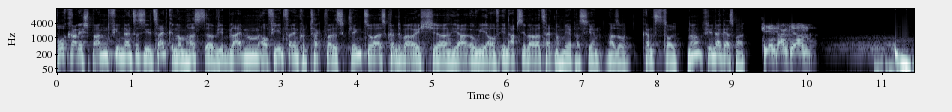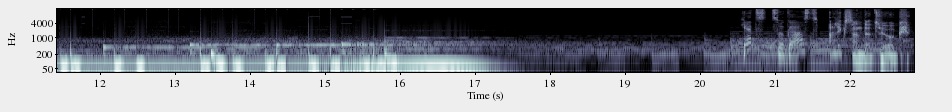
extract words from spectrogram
hochgradig spannend. Vielen Dank, dass du dir die Zeit genommen hast. Äh, wir bleiben auf jeden Fall in Kontakt, weil es klingt so, als könnte bei euch äh, ja irgendwie auf, in absehbarer Zeit noch mehr passieren. Also ganz toll. Ne? Vielen Dank erstmal. Vielen Dank, Jan. Jetzt zu Gast Alexander Türk,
